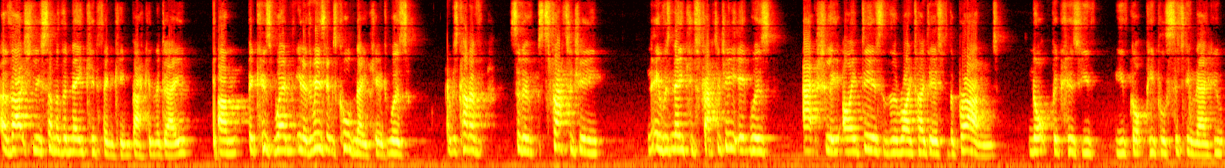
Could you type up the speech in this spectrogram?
of actually some of the naked thinking back in the day, um, because when you know the reason it was called naked was it was kind of sort of strategy. It was naked strategy. It was actually ideas are the right ideas for the brand, not because you've you've got people sitting there who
